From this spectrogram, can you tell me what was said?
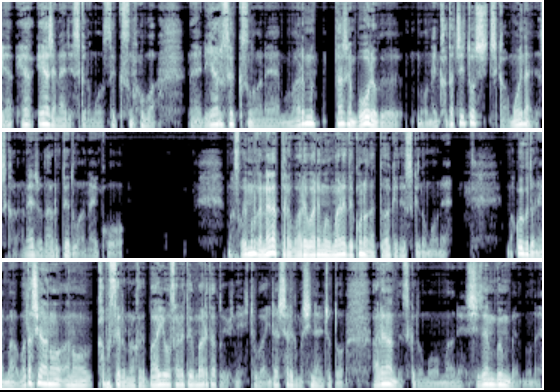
エアエアじゃないですけども、セックスの方は、ね、リアルセックスの方はね、あれも確かに暴力のね、形としか思えないですからね、ちょっとある程度はね、こう、まあそういうものがなかったら我々も生まれてこなかったわけですけどもね。まあこういうことね、まあ私はあの、あの、カプセルの中で培養されて生まれたという、ね、人がいらっしゃるかもしれない。ちょっと、あれなんですけども、まあね、自然分娩のね、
